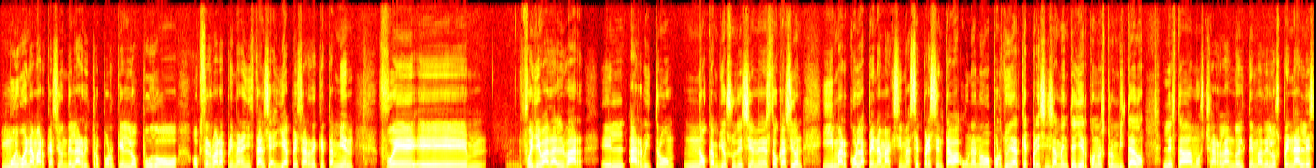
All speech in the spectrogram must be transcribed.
muy buena marcación del árbitro porque lo pudo observar a primera instancia y a pesar de que también fue eh, fue llevada al bar, el árbitro no cambió su decisión en esta ocasión y marcó la pena máxima. Se presentaba una nueva oportunidad que precisamente ayer con nuestro invitado le estábamos charlando el tema de los penales.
